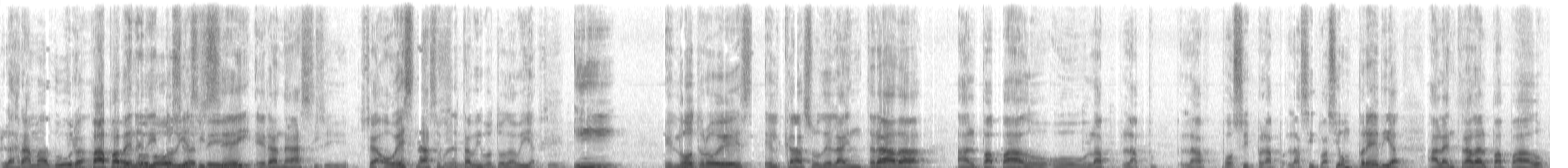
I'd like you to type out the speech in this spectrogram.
La rama dura. El Papa Benedicto XVI sí. era nazi. O sea, o es nazi, él está vivo todavía. Y el otro es el caso de la entrada al papado o la, la- la la- situación previa a la entrada al papado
